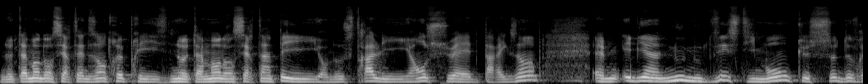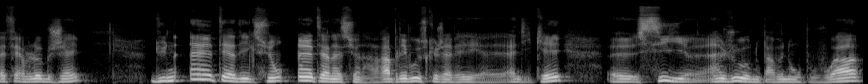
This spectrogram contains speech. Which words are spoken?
notamment dans certaines entreprises, notamment dans certains pays, en Australie, en Suède par exemple, euh, eh bien nous nous estimons que ce devrait faire l'objet d'une interdiction internationale. Rappelez-vous ce que j'avais euh, indiqué. Euh, si un jour nous parvenons au pouvoir,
